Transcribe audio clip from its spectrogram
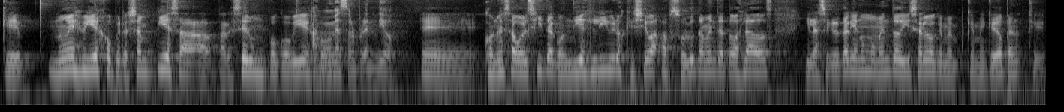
que no es viejo, pero ya empieza a parecer un poco viejo A mí me sorprendió. eh, con esa bolsita con 10 libros que lleva absolutamente a todos lados. Y la secretaria en un momento dice algo que me, que me quedó que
